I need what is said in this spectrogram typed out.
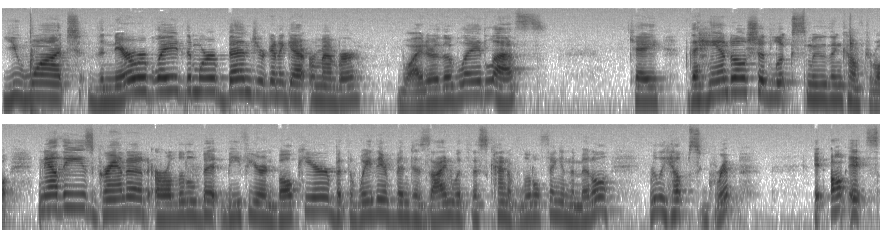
You want the narrower blade, the more bend you're going to get, remember. Wider the blade, less. Okay, the handle should look smooth and comfortable. Now these, granted, are a little bit beefier and bulkier, but the way they've been designed with this kind of little thing in the middle really helps grip. It all it's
